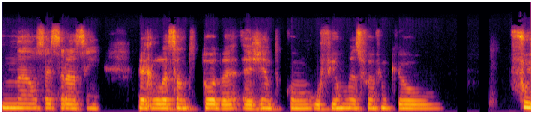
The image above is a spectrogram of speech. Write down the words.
não sei se será assim a relação de toda a gente com o filme, mas foi um filme que eu fui,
